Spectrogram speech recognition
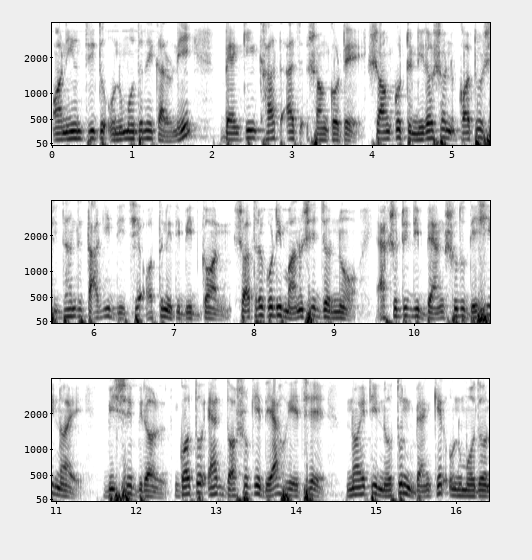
অনিয়ন্ত্রিত অনুমোদনের কারণে ব্যাংকিং খাত আজ সংকটে। সংকট নিরসন কঠোর সিদ্ধান্তে তাগিদ দিচ্ছে অর্থনীতিবিদগণ। সতেরো কোটি মানুষের জন্য একষট্টিটি ব্যাংক শুধু দেশই নয় বিশ্বে বিরল। গত এক দশকে দেয়া হয়েছে নয়টি নতুন ব্যাংকের অনুমোদন,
